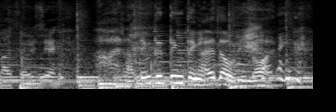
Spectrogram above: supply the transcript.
下水先。唉，嗱，叮叮叮叮喺度，原來。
